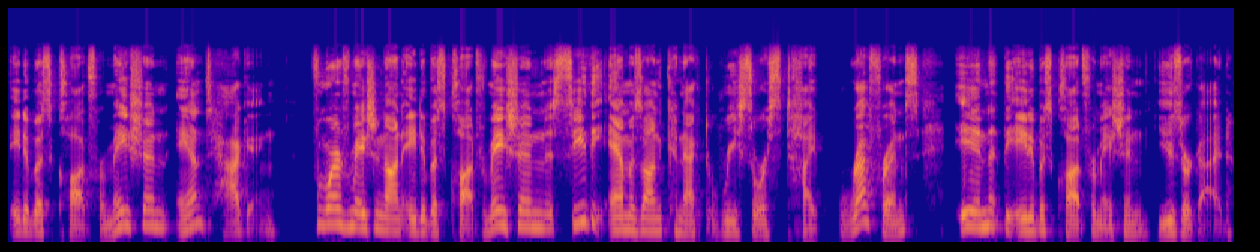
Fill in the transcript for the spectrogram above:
AWS CloudFormation, and tagging. For more information on AWS CloudFormation, see the Amazon Connect resource type reference in the AWS CloudFormation user guide.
